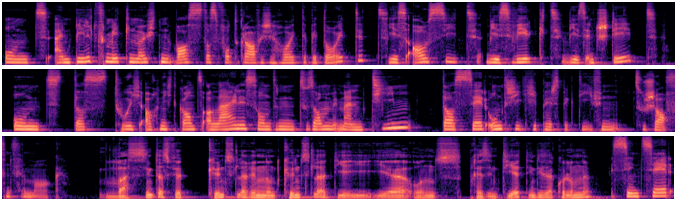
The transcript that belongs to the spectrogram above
und ein Bild vermitteln möchten, was das Fotografische heute bedeutet, wie es aussieht, wie es wirkt, wie es entsteht. Und das tue ich auch nicht ganz alleine, sondern zusammen mit meinem Team, das sehr unterschiedliche Perspektiven zu schaffen vermag. Was sind das für Künstlerinnen und Künstler, die ihr uns präsentiert in dieser Kolumne? Es sind sehr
